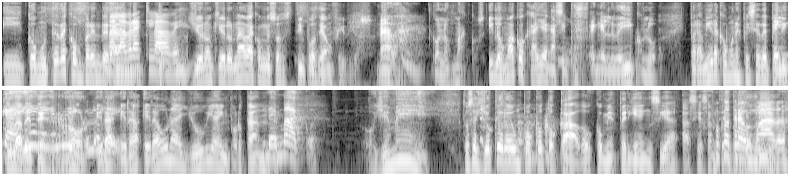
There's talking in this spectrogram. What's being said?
Y como ustedes comprenderán, Palabra clave. yo no quiero nada con esos tipos de anfibios. Nada con los macos. Y los macos caían así en el vehículo. Para mí era como una especie de película de terror. Era, era, era una lluvia importante. De macos. Óyeme. Entonces yo quedé un poco tocado con mi experiencia hacia Santiago. Un poco traumado.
